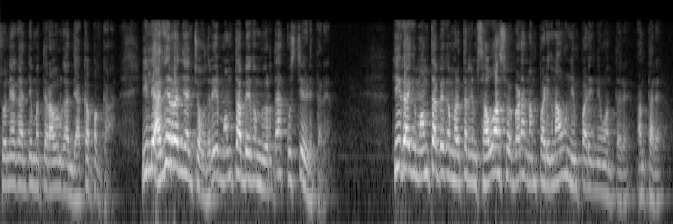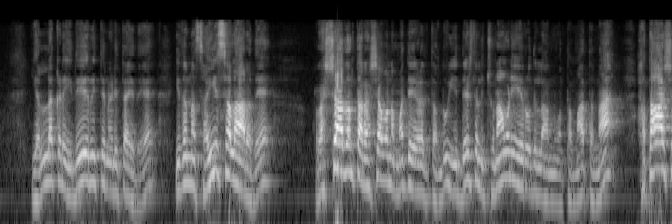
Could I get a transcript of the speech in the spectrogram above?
ಸೋನಿಯಾ ಗಾಂಧಿ ಮತ್ತು ರಾಹುಲ್ ಗಾಂಧಿ ಅಕ್ಕಪಕ್ಕ. ಇಲ್ಲಿ ಅಧೀರ್ ರಂಜನ್ ಚೌಧರಿ ಮಮತಾ ಬೇಗಮ್ ವಿರುದ್ಧ ಕುಸ್ತಿ ಹಿಡಿತಾರೆ. ಹೀಗಾಗಿ ಮಮತಾ ಬೇಗಂ ಹೇಳ್ತಾರೆ ನಿಮ್ಮ ಸಹವಾಸವೇ ಬೇಡ ನಮ್ಮ ಪಾಡಿಗೆ ನಾವು ನಿಮ್ಮ ಪಾಡಿಗೆ ನೀವು ಅಂತಾರೆ ಅಂತಾರೆ. ಎಲ್ಲ ಕಡೆ ಇದೇ ರೀತಿ ನಡೀತಾ ಇದೆ. ಇದನ್ನು ಸಹಿಸಲಾರದೆ ರಷ್ಯಾದಂಥ ರಷ್ಯಾವನ್ನು ಮಧ್ಯೆ ಹೇಳಿ ತಂದು ಈ ದೇಶದಲ್ಲಿ ಚುನಾವಣೆ ಇರೋದಿಲ್ಲ ಅನ್ನುವಂಥ ಮಾತನ್ನು ಹತಾಶ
